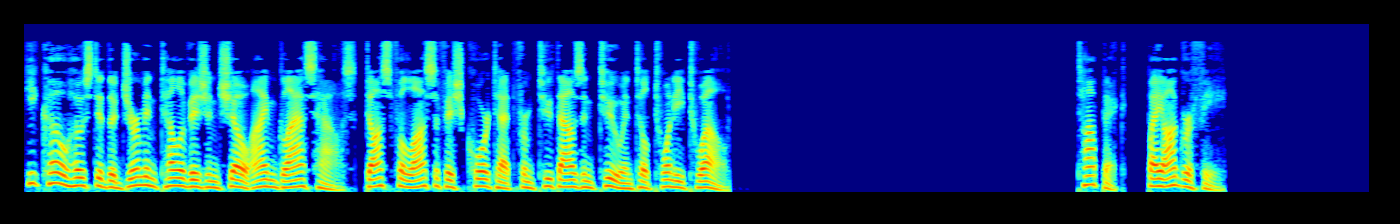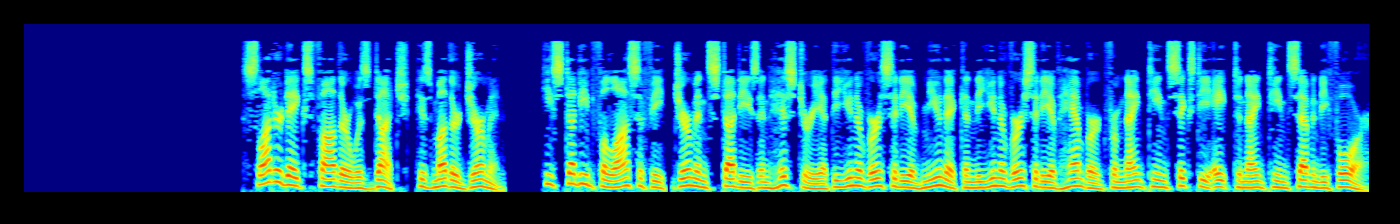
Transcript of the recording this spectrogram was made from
He co-hosted the German television show Im Glashaus, Das Philosophische Quartett from 2002 until 2012. Biography Sloterdijk's father was Dutch, his mother German. He studied philosophy, German studies and history at the University of Munich and the University of Hamburg from 1968 to 1974.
